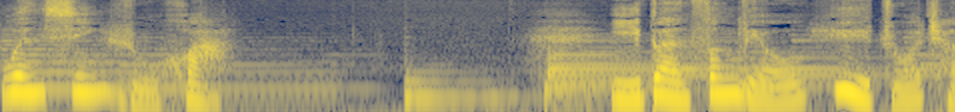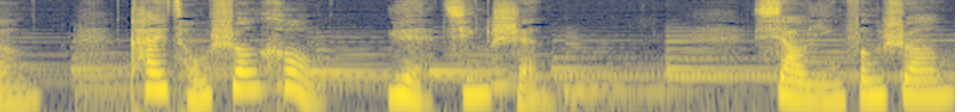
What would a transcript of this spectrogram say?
温馨如画。一段风流欲着成，开从霜后月精神。笑迎风霜，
